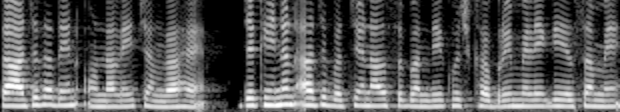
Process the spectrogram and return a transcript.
ਤਾਂ ਅੱਜ ਦਾ ਦਿਨ ਉਹਨਾਂ ਲਈ ਚੰਗਾ ਹੈ। ਯਕੀਨਨ ਅੱਜ ਬੱਚਿਆਂ ਨਾਲ ਸੰਬੰਧੀ ਖੁਸ਼ਖਬਰੀ ਮਿਲੇਗੀ। ਇਸ ਸਮੇਂ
